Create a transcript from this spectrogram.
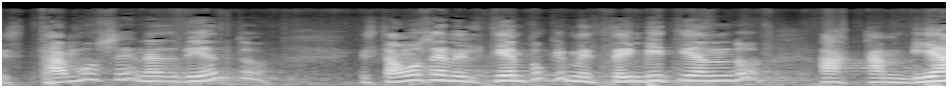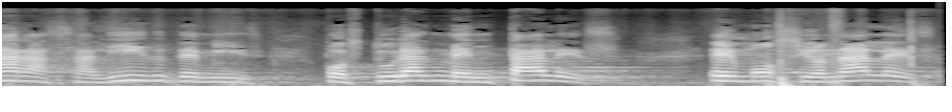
Estamos en Adviento. Estamos en el tiempo que me está invitando a cambiar, a salir de mis posturas mentales emocionales,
